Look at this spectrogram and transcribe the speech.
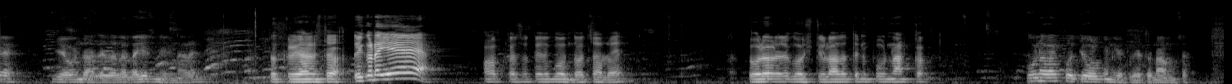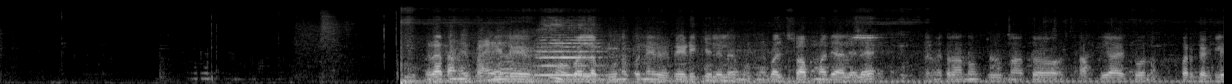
आहे? जेवण झालं झालं लगेच निघणार आहे. तर इकडे ये! कसं ते गोंधळ चालू आहे. एवढ्या एवढ्या गोष्टीला आता त्यांनी पूर्ण अक्का पूर्ण पोती ओळखून घेतलंय तो ना आमचा. तर आता मी फायनली मोबाईलला पूर्णपणे रेडी केलेलं आहे. मोबाईल शॉपमध्ये आलेलं आहे. तर मित्रांनो पूर्ण आता आपली आयफोन परफेक्टली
